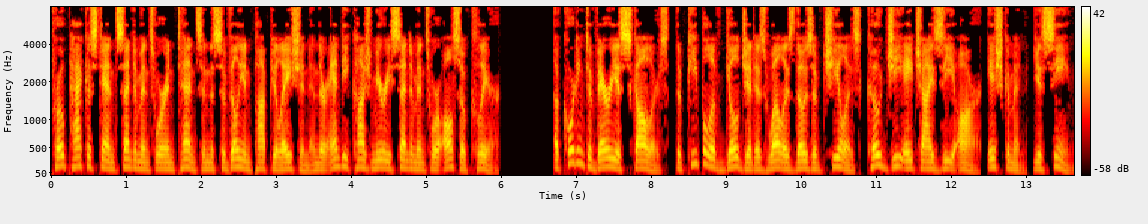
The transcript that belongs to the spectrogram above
pro-Pakistan sentiments were intense in the civilian population and their anti-Kashmiri sentiments were also clear. According to various scholars, the people of Gilgit as well as those of Chilas, Ko Ghizr, Ishkaman, Yasin,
